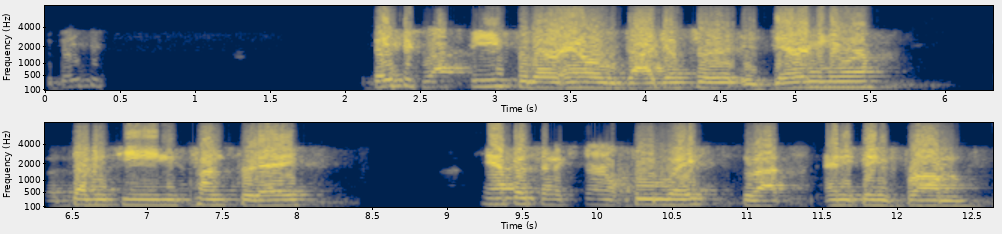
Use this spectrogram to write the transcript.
The basic, the basic recipe for their anaerobic digester is dairy manure, 17 tons per day, campus and external food waste, so that's anything from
